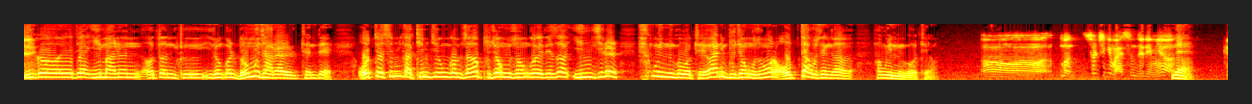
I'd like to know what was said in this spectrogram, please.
네. 이거에 대한 임하는 어떤 그 이런 걸 너무 잘 알 텐데 어땠습니까? 김지훈 검사가 부정선거에 대해서 인지를 하고 있는 것 같아요. 아니면 부정선거는 없다고 생각하고 있는 것 같아요. 어, 뭐 솔직히 말씀드리면 네. 그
